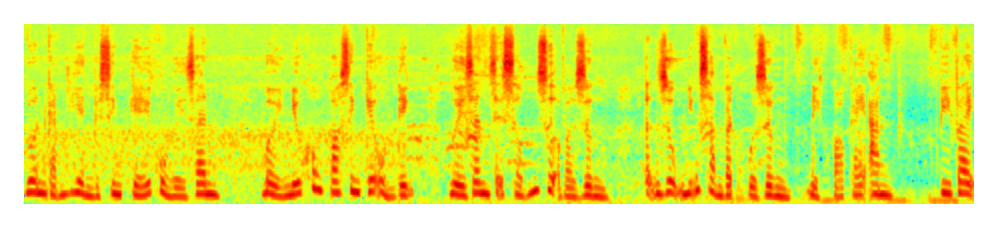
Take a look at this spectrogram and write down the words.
luôn gắn liền với sinh kế của người dân bởi nếu không có sinh kế ổn định, người dân sẽ sống dựa vào rừng, tận dụng những sản vật của rừng để có cái ăn. Vì vậy,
